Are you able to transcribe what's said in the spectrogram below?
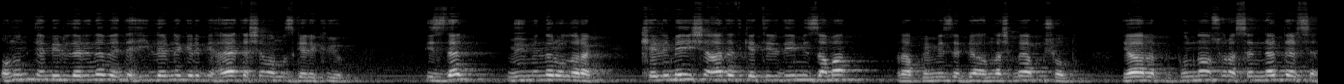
Onun emirlerine ve nehirlerine göre bir hayat yaşamamız gerekiyor. Bizler müminler olarak kelime-i şehadet getirdiğimiz zaman Rabbimizle bir anlaşma yapmış olduk. Ya Rabbi bundan sonra sen ne dersen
